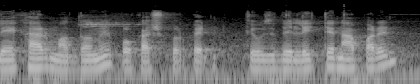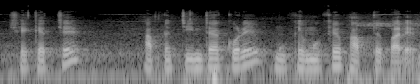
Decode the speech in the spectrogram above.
লেখার মাধ্যমে প্রকাশ করবেন। কেউ যদি লিখতে না পারেন, সেক্ষেত্রে আপনি চিন্তা করে মুখে মুখে ভাবতে পারেন।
